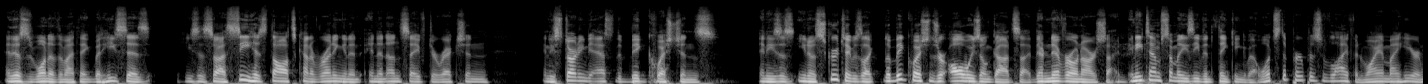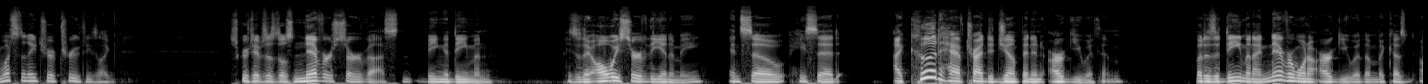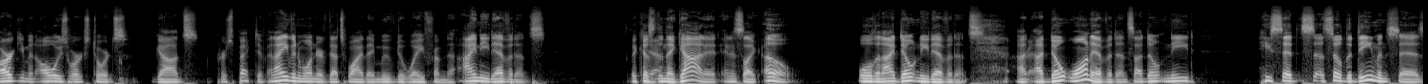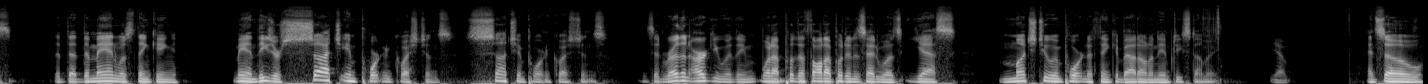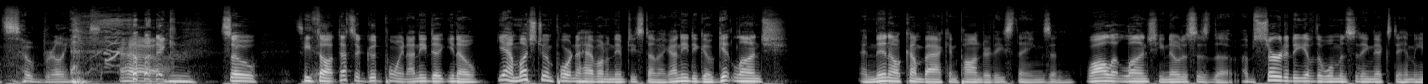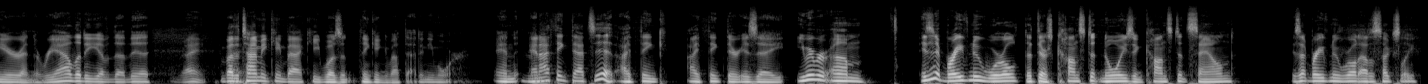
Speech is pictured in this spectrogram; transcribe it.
and this is one of them i think but he says he says so i see his thoughts kind of running in an, in an unsafe direction and he's starting to ask the big questions. And he says you know screwtape is like the big questions are always on god's side. They're never on our side. Mm-hmm. Anytime somebody's even thinking about what's the purpose of life and why am i here and what's the nature of truth he's like screwtape says those never serve us being a demon. He says, they always serve the enemy. And so he said I could have tried to jump in and argue with him, but as a demon, I never want to argue with him because argument always works towards God's perspective. And I even wonder if that's why they moved away from the I need evidence because Yeah. then they got it and it's like, oh, well, then I don't need evidence. I, I don't want evidence. I don't need. He said, so, so the demon says that the, the man was thinking, man, these are such important questions, such important questions. He said, rather than argue with him, what I put, the thought I put in his head was, yes, much too important to think about on an empty stomach. Yep. And so, So brilliant. Uh, so he thought that's a good point. I need to, you know, yeah, much too important to have on an empty stomach. I need to go get lunch, and then I'll come back and ponder these things. And while at lunch, he notices the absurdity of the woman sitting next to him here and the reality of the the. right. And by the time he came back, he wasn't thinking about that anymore. And and I think that's it. I think I think there is a. You remember, um, isn't it Brave New World that there's constant noise and constant sound? Is that Brave New World, Aldous Huxley?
